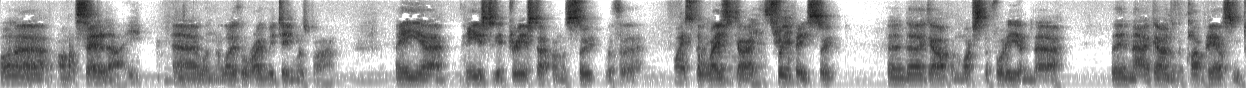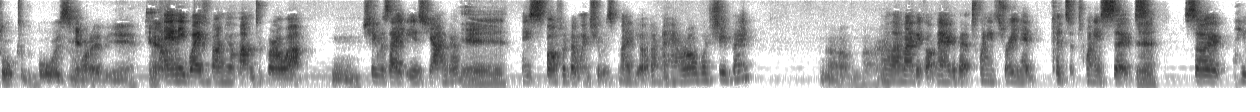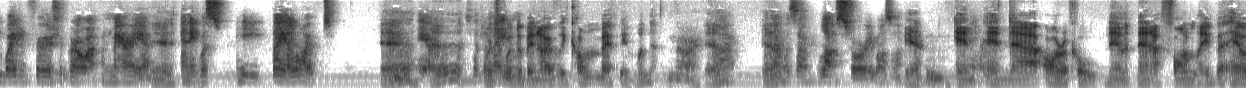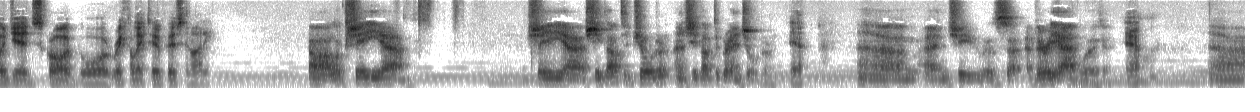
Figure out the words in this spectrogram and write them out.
on a on a Saturday uh, when the local rugby team was playing, he uh, he used to get dressed up in a suit with the the Waistcoat. waistcoat, Yes. three piece suit, and uh, go up and watch the footy, and uh, then uh, go into the clubhouse and talk to the boys and Yeah. whatever. Yeah. And he waited on your mum to grow up. Mm. She was eight years younger. Yeah. He spotted her when she was maybe, I don't know, how old would she be? Oh, no. Well, they maybe got married about 23, had kids at 26. Yeah. So he waited for her to grow up and marry her. Yeah. And he was, he, they eloped. Yeah. Yeah. yeah. Which wouldn't have been overly common back then, wouldn't it? No. Yeah. No. And Yeah. that was a love story, wasn't it? Yeah. Mm. And Yeah. and uh, I recall Nana, Nana fondly, but how would you describe or recollect her personality? Oh, look, she um, she uh, she loved her children and she loved her grandchildren. Yeah. Um, and she was a, a very hard worker. Yeah. Uh,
